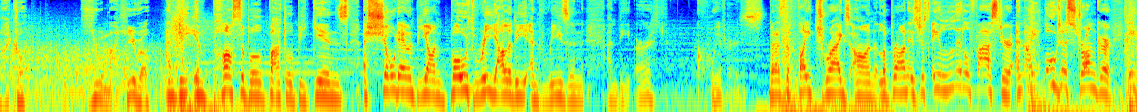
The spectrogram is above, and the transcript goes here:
Michael, you are my hero. And the impossible battle begins. A showdown beyond both reality and reason. And the earth quivers. But as the fight drags on, LeBron is just a little faster, an iota stronger, a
